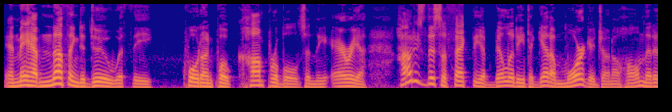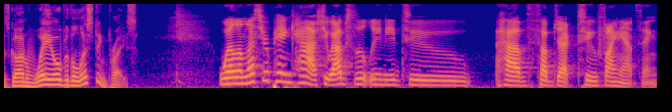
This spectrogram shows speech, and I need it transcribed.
and may have nothing to do with the quote unquote comparables in the area. How does this affect the ability to get a mortgage on a home that has gone way over the listing price? Well, unless you're paying cash, you absolutely need to have subject to financing.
